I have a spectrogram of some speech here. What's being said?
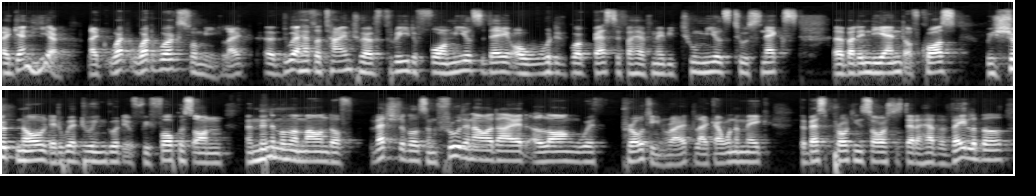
again here like what what works for me? Like uh, do i have the time to have three to four meals a day or would it work best if i have maybe two meals two snacks? Uh, but in the end of course we should know that we're doing good if we focus on a minimum amount of vegetables and fruit in our diet along with protein, right? Like I want to make the best protein sources that I have available.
